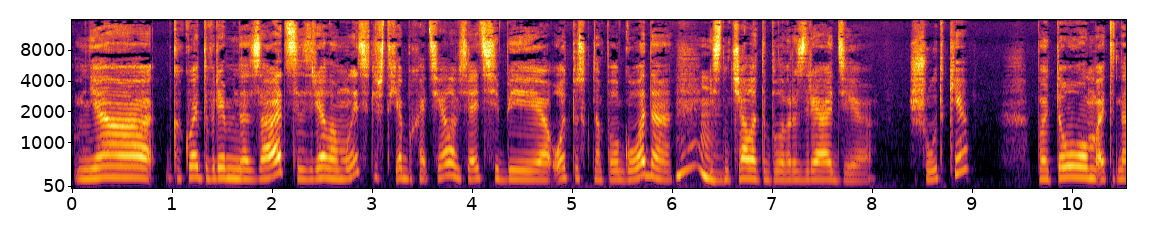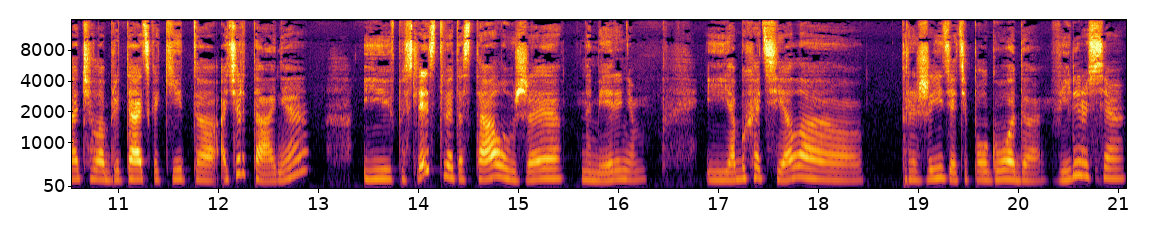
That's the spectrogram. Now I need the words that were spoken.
У меня какое-то время назад созрела мысль, что я бы хотела взять себе отпуск на полгода. Mm. И сначала это было в разряде шутки, потом это начало обретать какие-то очертания, и впоследствии это стало уже намерением. И я бы хотела прожить эти полгода в Вильнюсе,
